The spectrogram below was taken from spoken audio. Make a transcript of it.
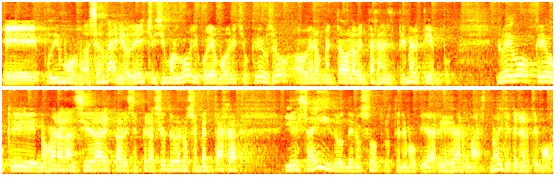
eh, pudimos hacer daño. De hecho, hicimos el gol y podíamos haber hecho, creo yo, haber aumentado la ventaja en el primer tiempo. Luego creo que nos gana la ansiedad, esta desesperación de vernos en ventaja y es ahí donde nosotros tenemos que arriesgar más. No hay que tener temor,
